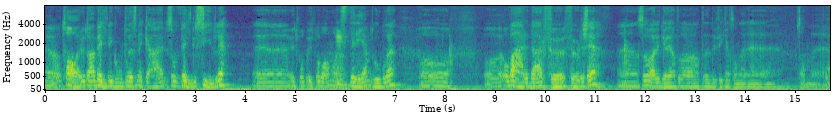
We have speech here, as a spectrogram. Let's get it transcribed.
øh, og tar ut og er veldig god på det som ikke er så veldig synlig øh, ute på, ut på banen. Og er ekstremt god på det. Og, og, og, å være der før, før det skjer. Eh, Så var det gøy at, det var- at du fikk en sånn der eh, Sånn eh,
